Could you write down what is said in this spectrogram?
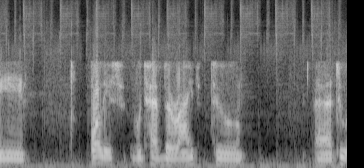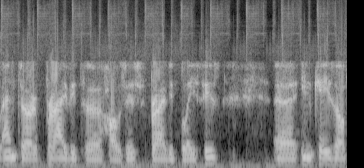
the police would have the right to to enter private houses private places in case of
